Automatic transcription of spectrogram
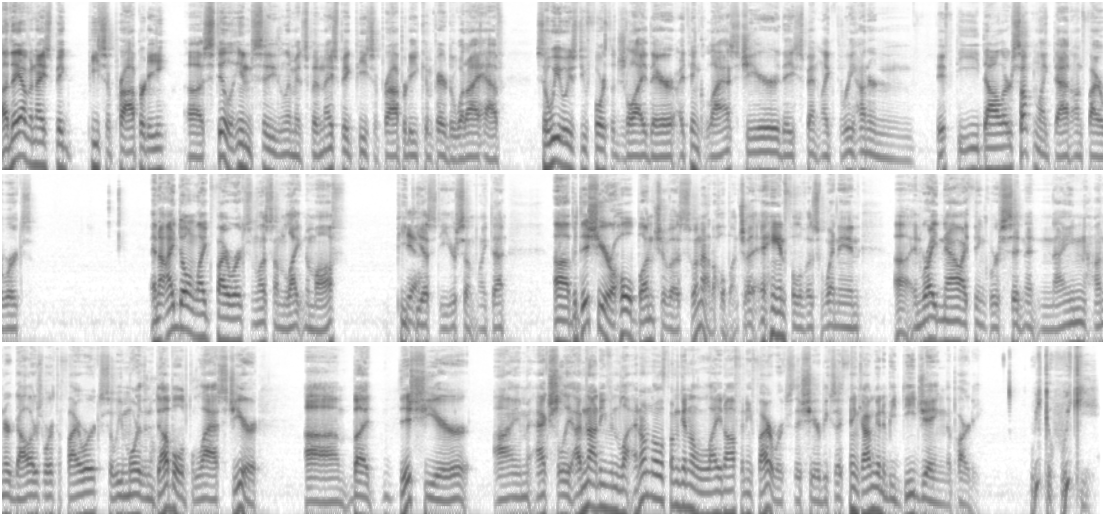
Uh, they have a nice big piece of property, uh, still in city limits, but a nice big piece of property compared to what I have. So we always do Fourth of July there. I think last year they spent like three hundred and fifty dollars, something like that, on fireworks. And I don't like fireworks unless I'm lighting them off, Yeah. PTSD or something like that. Uh, but this year, a whole bunch of us, well, not a whole bunch, a, a handful of us went in. Uh, and right now, I think we're sitting at $900 worth of fireworks. So we more than doubled last year. Um, but this year, I'm actually, I'm not even, li- I don't know if I'm going to light off any fireworks this year because I think I'm going to be DJing the party. Wiki wiki.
